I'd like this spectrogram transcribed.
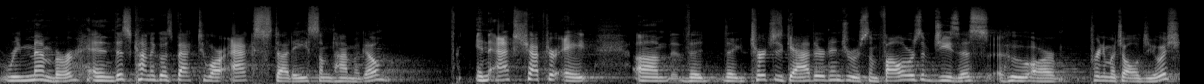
remember and this kind of goes back to our acts study some time ago. In Acts chapter 8, um, the, the church is gathered in Jerusalem, followers of Jesus who are pretty much all Jewish.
